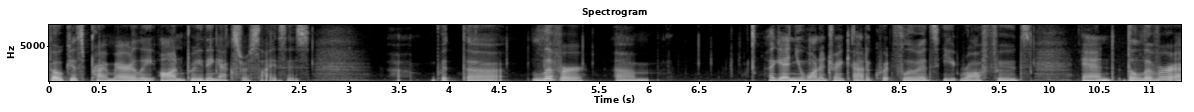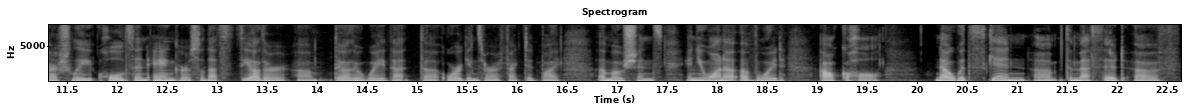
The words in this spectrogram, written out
focus primarily on breathing exercises. Uh, with the liver, um, again, you want to drink adequate fluids, eat raw foods, and the liver actually holds in anger. So that's the other um, the other way that the organs are affected by emotions, and you want to avoid alcohol. Now, with skin, um, the method of,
